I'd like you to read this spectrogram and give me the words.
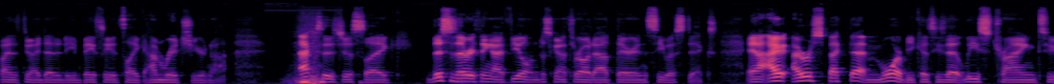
finds his new identity, and basically it's like I'm rich, you're not. X is just like this is everything I feel. I'm just gonna throw it out there and see what sticks. And I, I respect that more because he's at least trying to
